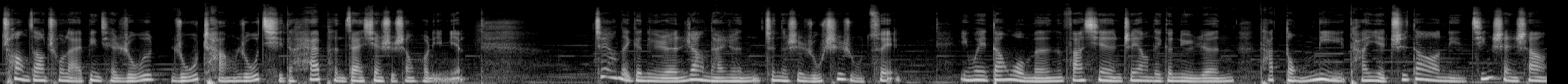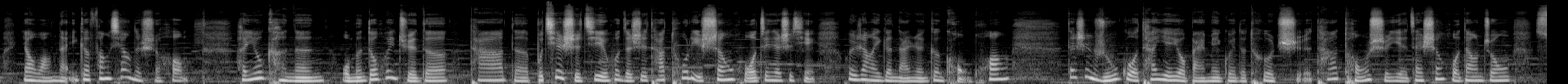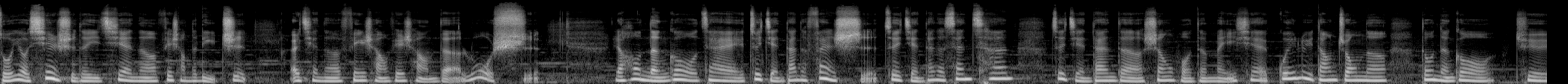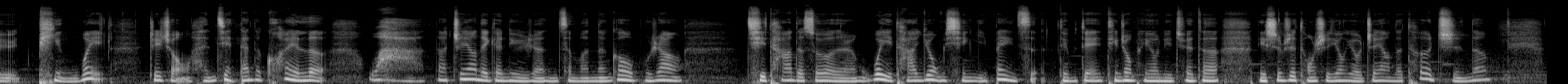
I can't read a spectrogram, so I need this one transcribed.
创造出来，并且如如常如期的 happen 在现实生活里面。这样的一个女人，让男人真的是如痴如醉。因为当我们发现这样的一个女人，她懂你，她也知道你精神上要往哪一个方向的时候，很有可能我们都会觉得她的不切实际，或者是她脱离生活这件事情会让一个男人更恐慌。但是如果她也有白玫瑰的特质，她同时也在生活当中所有现实的一切呢，非常的理智，而且呢，非常非常的落实。然后能够在最简单的饭食、最简单的三餐、最简单的生活的每一些规律当中呢，都能够去品味这种很简单的快乐。哇，那这样的一个女人，怎么能够不让其他的所有的人为她用心一辈子？对不对？听众朋友，你觉得你是不是同时拥有这样的特质呢？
